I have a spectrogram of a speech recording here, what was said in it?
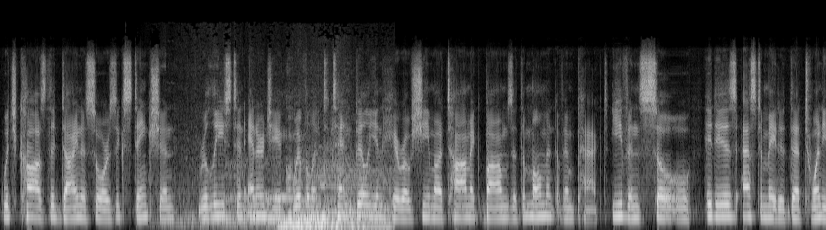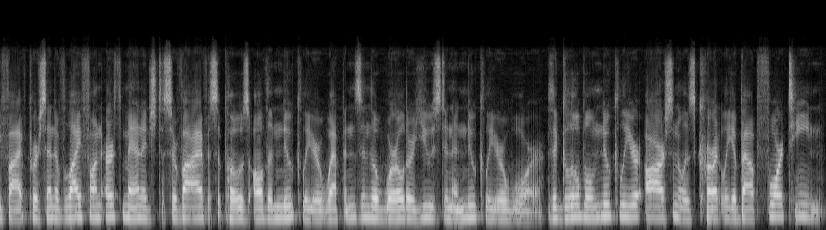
which caused the dinosaurs' extinction, released an energy equivalent to 10 billion Hiroshima atomic bombs at the moment of impact. Even so, it is estimated that 25% of life on Earth managed to survive. Suppose all the nuclear weapons in the world are used in a nuclear war. The global nuclear arsenal is currently about 14.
